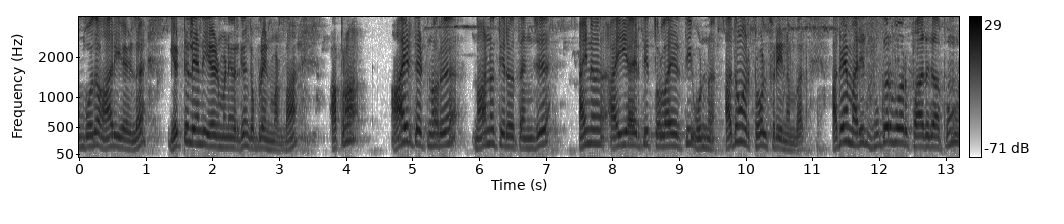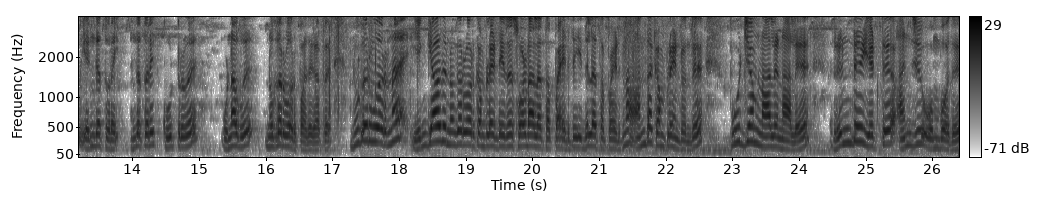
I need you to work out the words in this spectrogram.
ஒம்பது ஆறு ஏழில் எட்டுலேருந்து ஏழு மணி வரைக்கும் கம்ப்ளைண்ட் பண்ணலாம். அப்புறம் ஆயிரத்தி எட்நூறு நானூற்றி இருபத்தஞ்சு ஐநூ ஐயாயிரத்தி தொள்ளாயிரத்தி ஒன்று. அதுவும் ஒரு டோல் ஃப்ரீ நம்பர் அதே மாதிரி நுகர்வோர் பாதுகாப்பும் எங்கள் துறை? எங்கள் துறை கூட்டுறவு உணவு நுகர்வோர் பாதுகாப்பு. நுகர்வோர்னால் எங்கேயாவது நுகர்வோர் கம்ப்ளைண்ட் இது சோடாவில் தப்பாகிடுது இதில் தப்பாகிடுதுன்னா அந்த கம்ப்ளைண்ட் வந்து பூஜ்ஜியம் நாலு நாலு ரெண்டு எட்டு அஞ்சு ஒம்பது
